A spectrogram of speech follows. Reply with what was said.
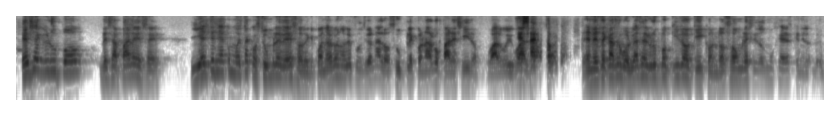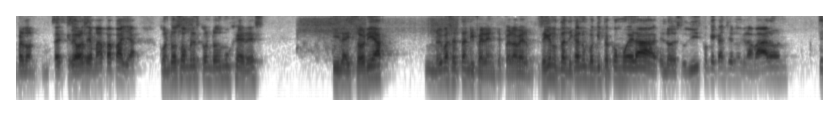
Ese grupo desaparece y él tenía como esta costumbre de eso, de que cuando algo no le funciona lo suple con algo parecido o algo igual. Exacto. En este caso volvió a ser el grupo Kidoki con dos hombres y dos mujeres, que perdón, eh, que ahora se llamaba Papaya, con dos hombres, con dos mujeres, y la historia no iba a ser tan diferente. Pero a ver, síguenos platicando un poquito cómo era lo de su disco, qué canciones grabaron.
